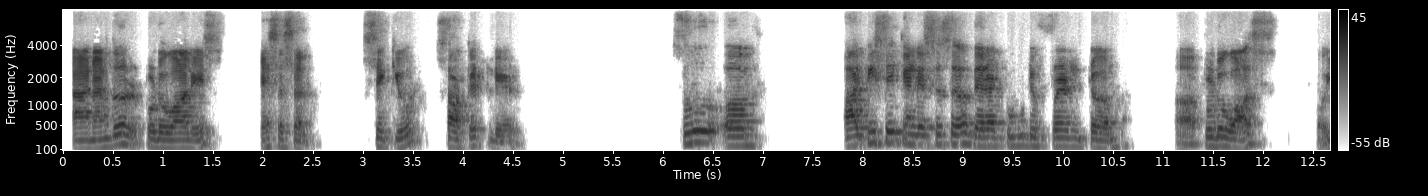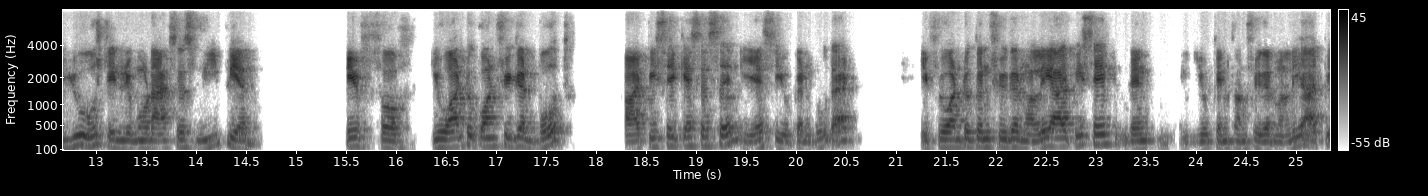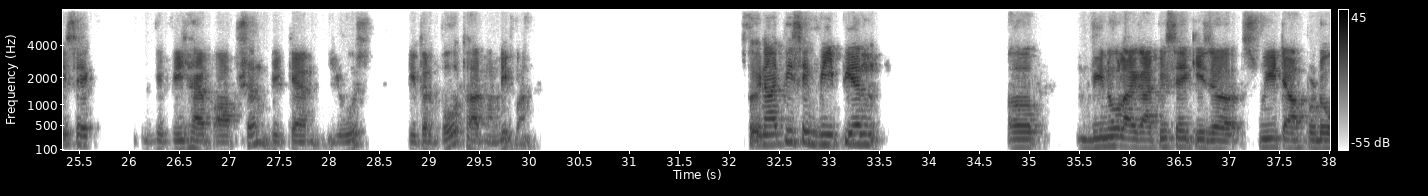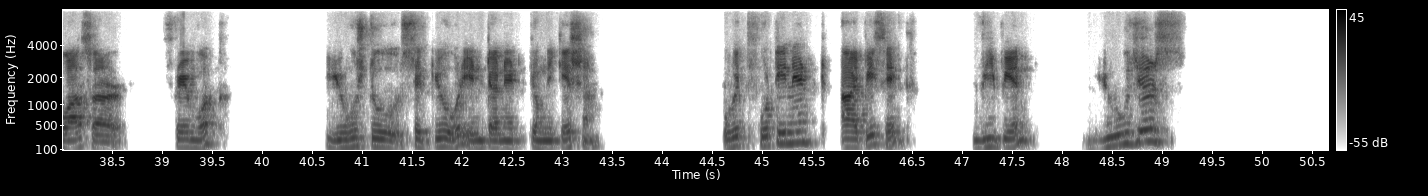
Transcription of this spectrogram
and another protocol is SSL, Secure Socket Layer. So um, IPsec and SSL, there are two different uh, uh, protocols used in remote access VPN. If uh, you want to configure both IPsec SSL, yes, you can do that. If you want to configure only IPsec, then you can configure only IPsec. We have option, we can use either both or only one. So in IPsec VPN, uh, we know like IPsec is a suite of protocols or framework used to secure internet communication. With Fortinet IPsec VPN, users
